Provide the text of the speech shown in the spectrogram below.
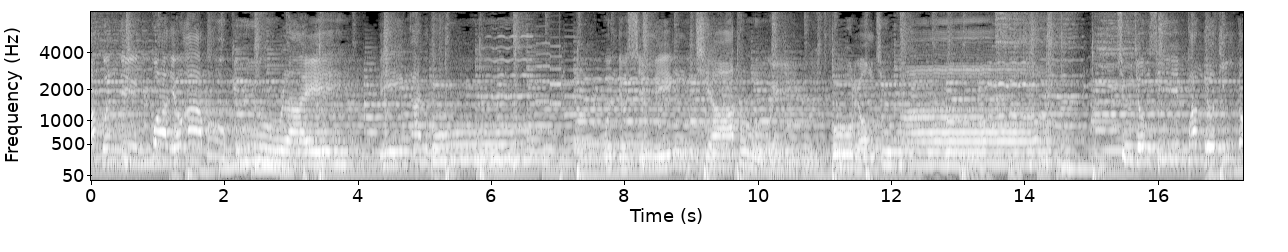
啊，阮顶挂着阿母求来平安符，阮着心明车倒位，姑娘手拍。手将心捧着天公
